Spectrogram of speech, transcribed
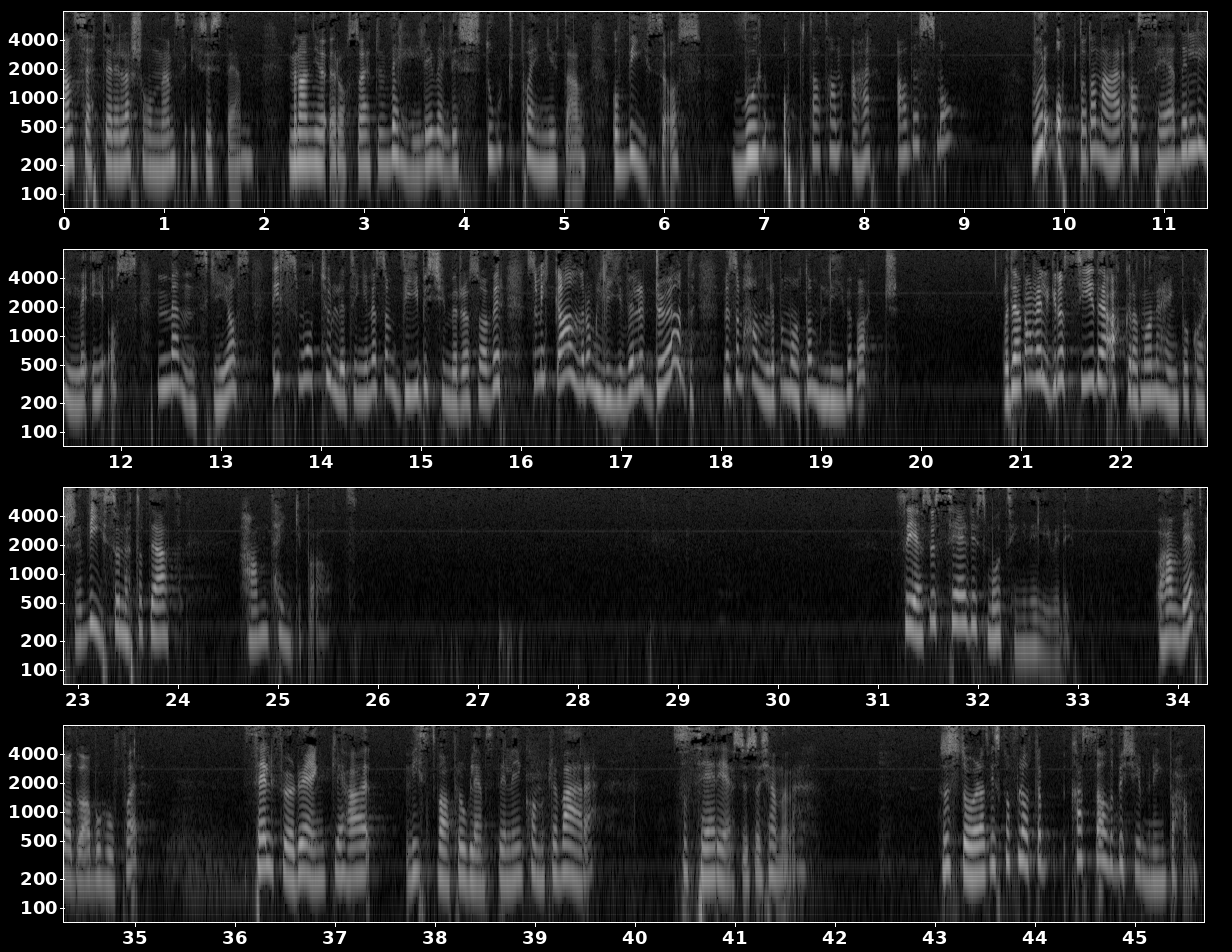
Han setter relasjonen deres i system, men han gjør også et veldig veldig stort poeng ut av å vise oss hvor opptatt han er av det små. Hvor opptatt han er av å se det lille i oss, mennesket i oss. De små tulletingene som vi bekymrer oss over, som ikke handler om liv eller død, men som handler på en måte om livet vårt. Og det at han velger å si det akkurat når han henger på korset, viser jo nettopp det at han tenker på alt. Så Jesus ser de små tingene i livet ditt. Og han vet hva du har behov for. Selv før du egentlig har visst hva problemstillingen kommer til å være, så ser Jesus og kjenner det. Og så står det at vi skal få lov til å kaste alle bekymringer på ham.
